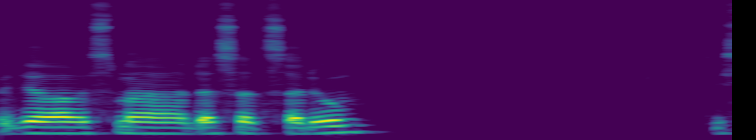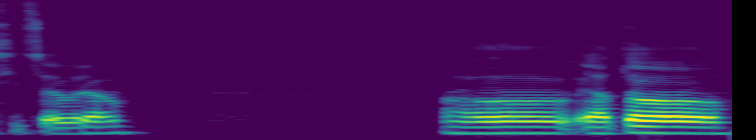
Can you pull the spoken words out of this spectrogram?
vydělali jsme 10-7 tisíc euro. Já to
